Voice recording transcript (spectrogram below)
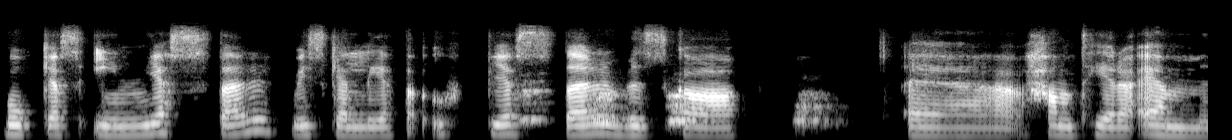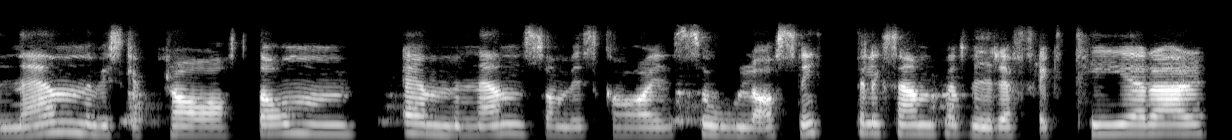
bokas in gäster. Vi ska leta upp gäster. Vi ska eh, hantera ämnen. Vi ska prata om ämnen som vi ska ha i solavsnitt till exempel. Vi reflekterar.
